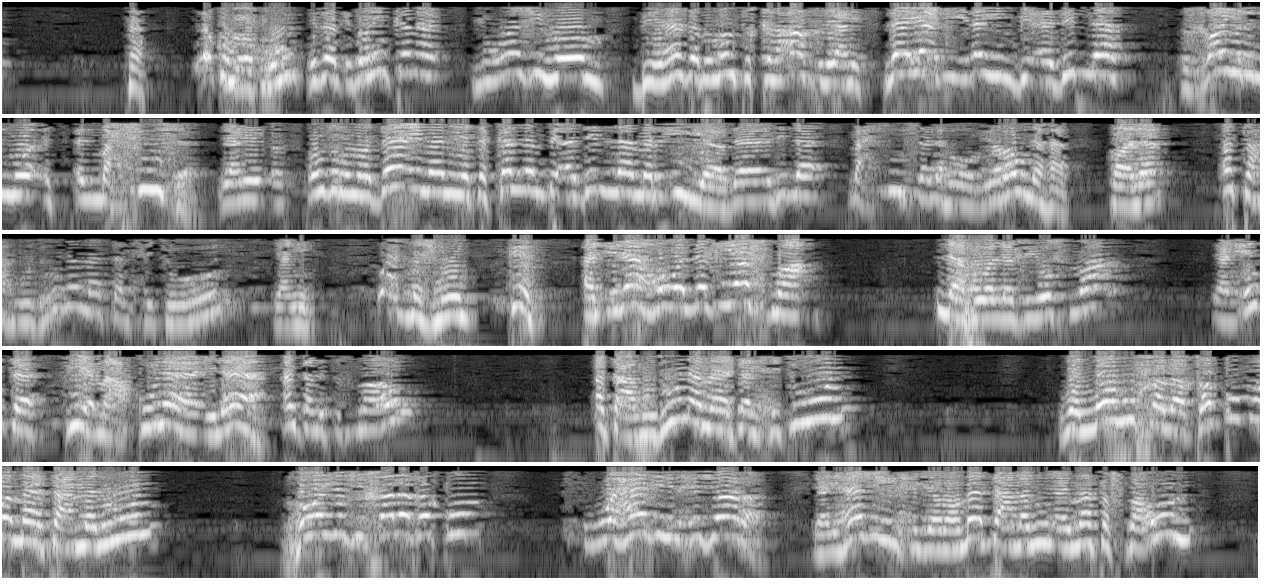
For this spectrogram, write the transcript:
لكم عقول. إذا إبراهيم كان يواجههم بهذا بمنطق العقل يعني لا يأتي إليهم بأدلة غير المحسوسة. يعني انظروا انه دائما يتكلم بأدلة مرئية بأدلة محسوسة لهم يرونها. قال أتعبدون ما تنحتون؟ يعني واحد مجنون. كيف؟ الإله هو الذي يصنع. لا هو الذي يصنع. يعني انت في معقولة إله أنت اللي تصنعه؟ أتعبدون ما تنحتون؟ والله خلقكم وما تعملون؟ هو الذي خلقكم؟ وهذه الحجارة. يعني هذه الحجارة ما تعملون أي ما تصنعون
